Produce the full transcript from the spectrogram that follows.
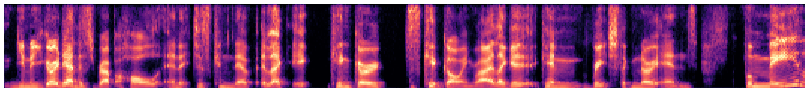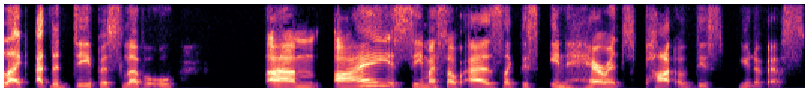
you know you go down this rabbit hole and it just can never like it can go just keep going right? Like it can reach like no end for me like at the deepest level um i see myself as like this inherent part of this universe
